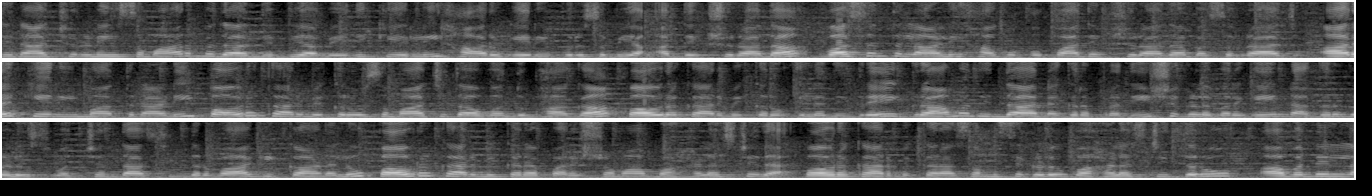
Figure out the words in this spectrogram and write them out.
ದಿನಾಚರಣೆ ಸಮಾರಂಭದ ದಿವ್ಯ ವೇದಿಕೆಯಲ್ಲಿ ಹಾರುಗೇರಿ ಪುರಸಭೆಯ ಅಧ್ಯಕ್ಷರಾದ ವಸಂತ ಲಾಳಿ ಹಾಗೂ ಉಪಾಧ್ಯಕ್ಷರಾದ ಬಸವರಾಜ್ ಅರಕೇರಿ ಮಾತನಾಡಿ, ಪೌರ ಕಾರ್ಮಿಕರು ಸಮಾಜದ ಒಂದು ಭಾಗ. ಪೌರ ಕಾರ್ಮಿಕರು ಇಲ್ಲದಿದ್ರೆ ಗ್ರಾಮದಿಂದ ನಗರ ಪ್ರದೇಶಗಳವರೆಗೆ ನಗರಗಳು ಸ್ವಚ್ಛಂದ ಸುಂದರವಾಗಿ ಕಾಣಲು ಪೌರ ಕಾರ್ಮಿಕರ ಪರಿಶ್ರಮ ಬಹಳಷ್ಟಿದೆ. ಪೌರ ಕಾರ್ಮಿಕರ ಸಮಸ್ಯೆಗಳು ಬಹಳಷ್ಟಿದ್ದರೂ ಅವನ್ನೆಲ್ಲ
